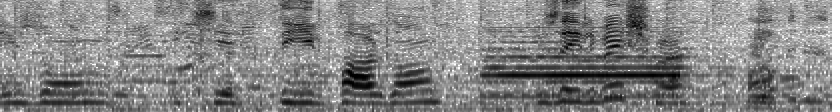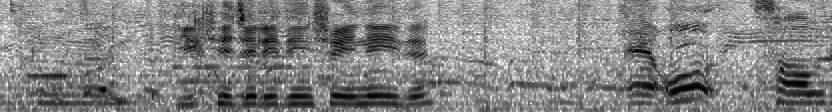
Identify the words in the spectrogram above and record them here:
Ee, 112 değil pardon. 155 mi? Yok. Bilmiyorum. İlk hecelediğin şey neydi? Ee, o sağlık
